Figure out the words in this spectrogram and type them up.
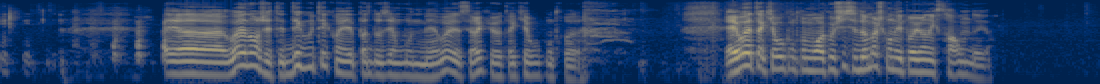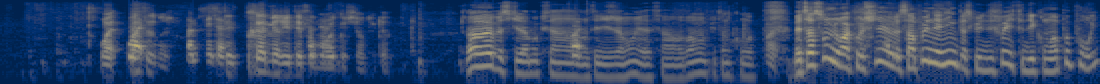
et euh, ouais, non, j'étais dégoûté quand il n'y avait pas de deuxième round, mais ouais, c'est vrai que Takeru contre. et ouais, Takeru contre Murakoshi, c'est dommage qu'on ait pas eu un extra round d'ailleurs. Ouais, Ouais. C'était très mérité pour Murakoshi, en tout cas. Ah ouais, parce qu'il a boxé un- Ouais. intelligemment, il a fait un vraiment putain de combat. Ouais. Mais de toute façon, Murakoshi, euh, c'est un peu une énigme parce que des fois, il fait des combats un peu pourris.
